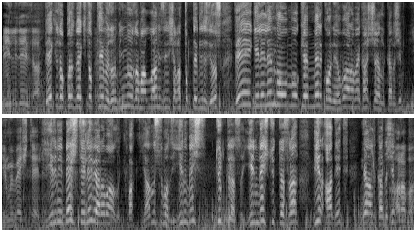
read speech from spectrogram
Belli değil daha. Belki toplarız belki toplayamayız onu bilmiyoruz ama Allah'ın izniyle inşallah toplayabiliriz diyoruz. Ve gelelim o mükemmel konuya. Bu arabaya kaç lira aldık kardeşim? 25 TL. 25 TL bir araba aldık. Bak yanlış duymadı. 25 Türk lirası. 25 Türk lirasına bir adet ne aldık kardeşim? Araba.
